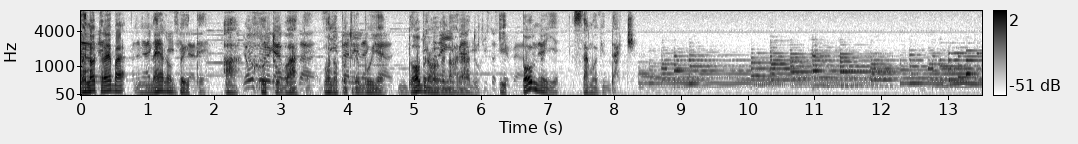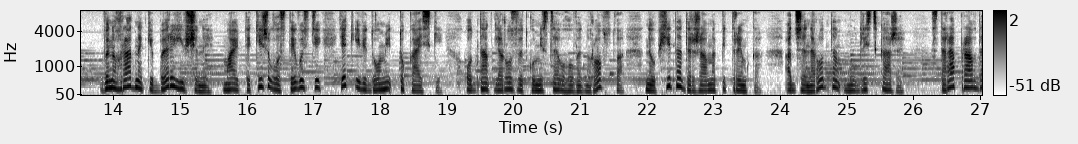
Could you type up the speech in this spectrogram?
Вино треба не робити, а готувати. Воно потребує доброго винограду і повної самовіддачі. Виноградники Берегівщини мають такі ж властивості, як і відомі токайські. Однак для розвитку місцевого виноробства необхідна державна підтримка, адже народна мудрість каже: стара правда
